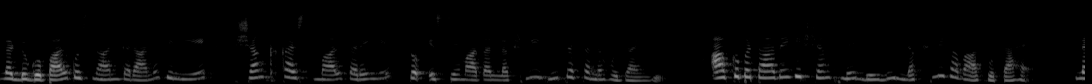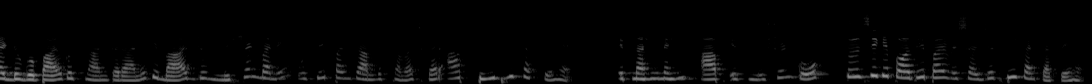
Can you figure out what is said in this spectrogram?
लड्डू गोपाल को स्नान कराने के लिए शंख का इस्तेमाल करेंगे तो इससे माता लक्ष्मी भी प्रसन्न हो जाएँगी। आपको बता दें कि शंख में देवी लक्ष्मी का वास होता है। लड्डू गोपाल को स्नान कराने के बाद जो मिश्रण बने उसे पंचामृत समझकर आप पी भी सकते हैं। इतना ही नहीं, आप इस मिश्रण को तुलसी के पौधे पर विसर्जित भी कर सकते हैं।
